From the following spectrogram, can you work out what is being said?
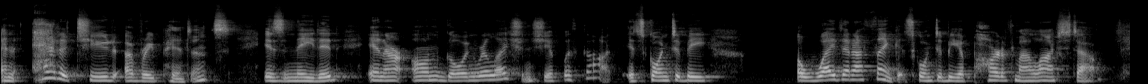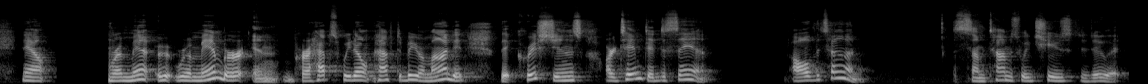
An attitude of repentance is needed in our ongoing relationship with God. It's going to be a way that I think, it's going to be a part of my lifestyle. Now, remember, and perhaps we don't have to be reminded, that Christians are tempted to sin all the time. Sometimes we choose to do it.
